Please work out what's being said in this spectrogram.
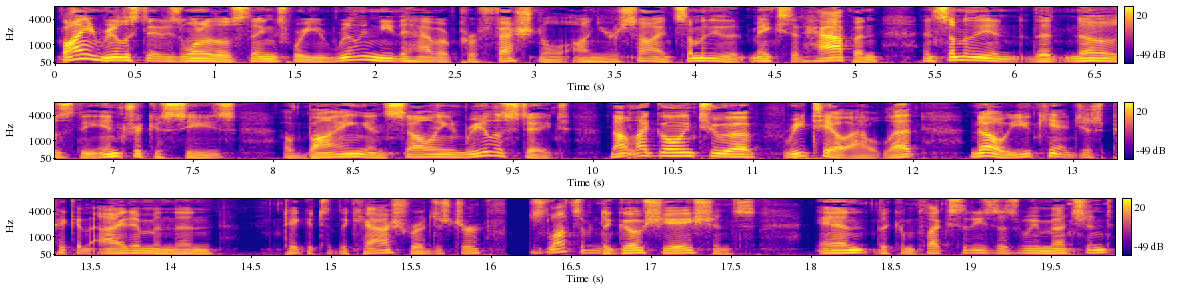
Buying real estate is one of those things where you really need to have a professional on your side, somebody that makes it happen, and somebody that knows the intricacies of buying and selling real estate. Not like going to a retail outlet. No, you can't just pick an item and then take it to the cash register. There's lots of negotiations, and the complexities, as we mentioned,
